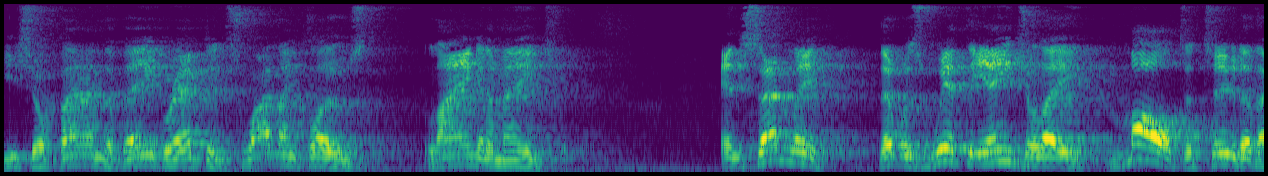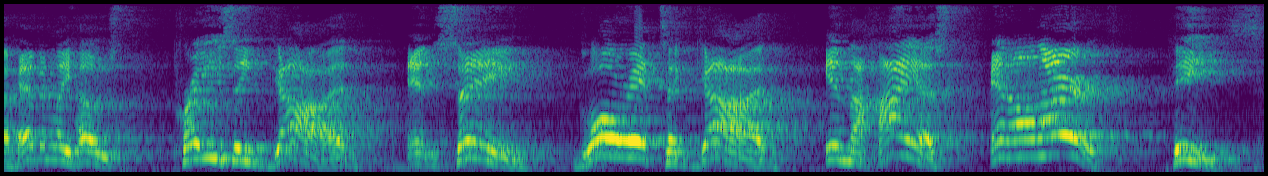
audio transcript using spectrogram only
Ye shall find the babe wrapped in swaddling clothes, lying in a manger. And suddenly there was with the angel a multitude of the heavenly host, praising God and saying, Glory to God in the highest, and on earth peace,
